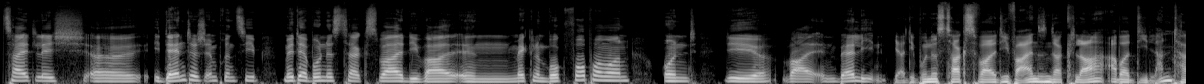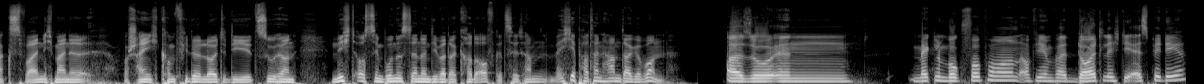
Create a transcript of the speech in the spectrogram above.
zeitlich äh, identisch im Prinzip mit der Bundestagswahl die Wahl in Mecklenburg-Vorpommern und die Wahl in Berlin. Ja, die Bundestagswahl, die Wahlen sind da klar, aber die Landtagswahlen, ich meine, wahrscheinlich kommen viele Leute, die zuhören, nicht aus den Bundesländern, die wir da gerade aufgezählt haben. Welche Parteien haben da gewonnen? Also in Mecklenburg-Vorpommern auf jeden Fall deutlich die SPD.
